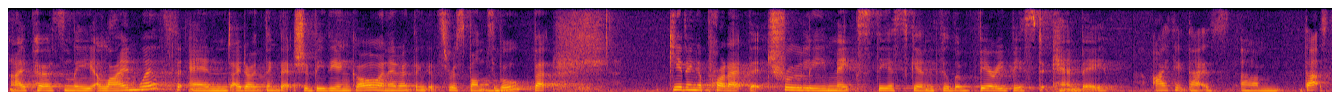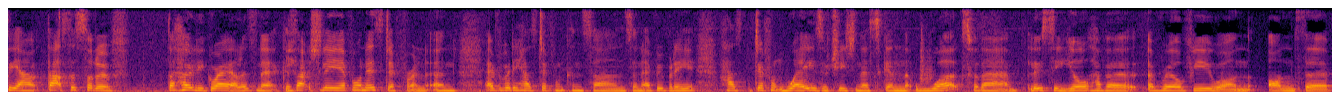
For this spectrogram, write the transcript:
I personally align with, and I don't think that should be the end goal, and I don't think it's responsible. Mm-hmm. But getting a product that truly makes their skin feel the very best it can be. I think that is um, that's the out, that's the sort of the holy grail, isn't it? Because actually, everyone is different, and everybody has different concerns, and everybody has different ways of treating their skin that works for them. Lucy, you'll have a, a real view on on the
